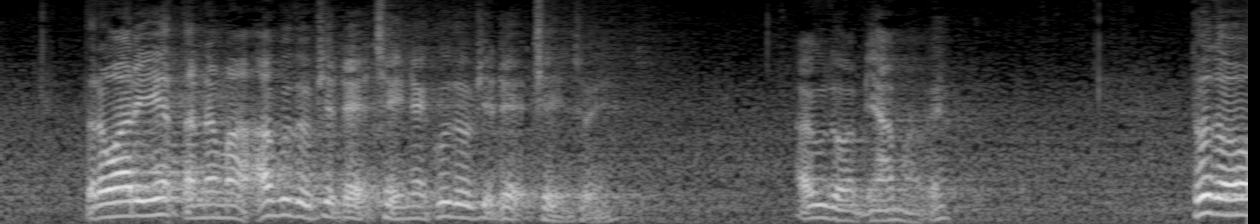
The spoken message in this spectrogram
။တရားရရဲ့တဏ္ဍမှာအကုသိုလ်ဖြစ်တဲ့အချိန်နဲ့ကုသိုလ်ဖြစ်တဲ့အချိန်ဆိုရင်အကုသိုလ်ကများမှာပဲ။ သို့တော့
